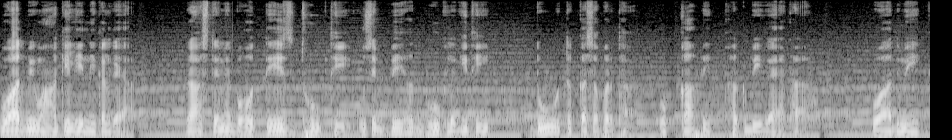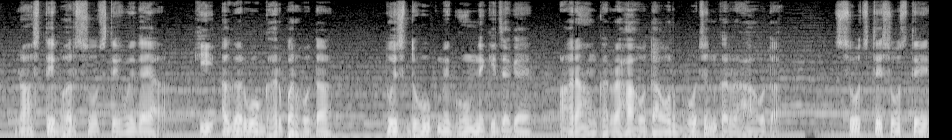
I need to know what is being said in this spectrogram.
वो आदमी वहाँ के लिए निकल गया। रास्ते में बहुत तेज धूप थी। उसे बेहद भूख लगी थी। दूर तक का सफ़र था। वो काफ़ी थक भी गया था। वो आदमी रास्ते भर सोचते हुए गया कि अगर वो घर पर होता तो इस धूप में घूमने की जगह आराम कर रहा होता और भोजन कर रहा होता। सोचते सोचते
